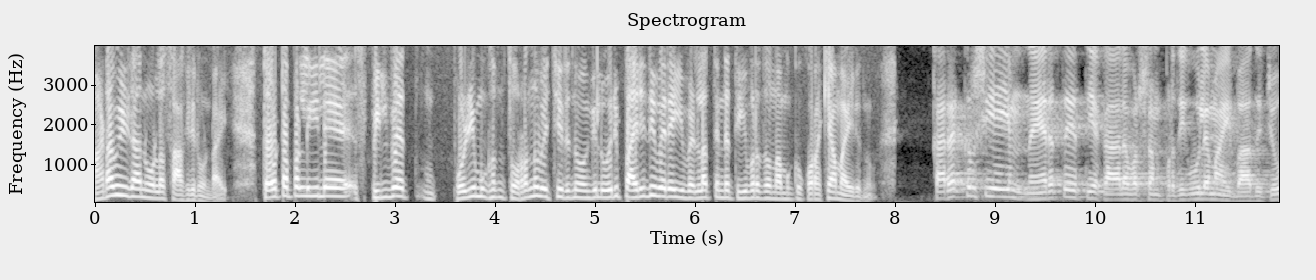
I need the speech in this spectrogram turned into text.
മട വീഴാനുമുള്ള സാഹചര്യം ഉണ്ടായി തോട്ടപ്പള്ളിയിലെ സ്പിൽവേ പൊഴിമുഖം തുറന്നു വെച്ചിരുന്നുവെങ്കിൽ ഒരു പരിധിവരെ ഈ വെള്ളത്തിന്റെ തീവ്രത നമുക്ക് കുറയ്ക്കാമായിരുന്നു. കരകൃഷിയെയും നേരത്തെ എത്തിയ കാലവർഷം പ്രതികൂലമായി ബാധിച്ചു.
